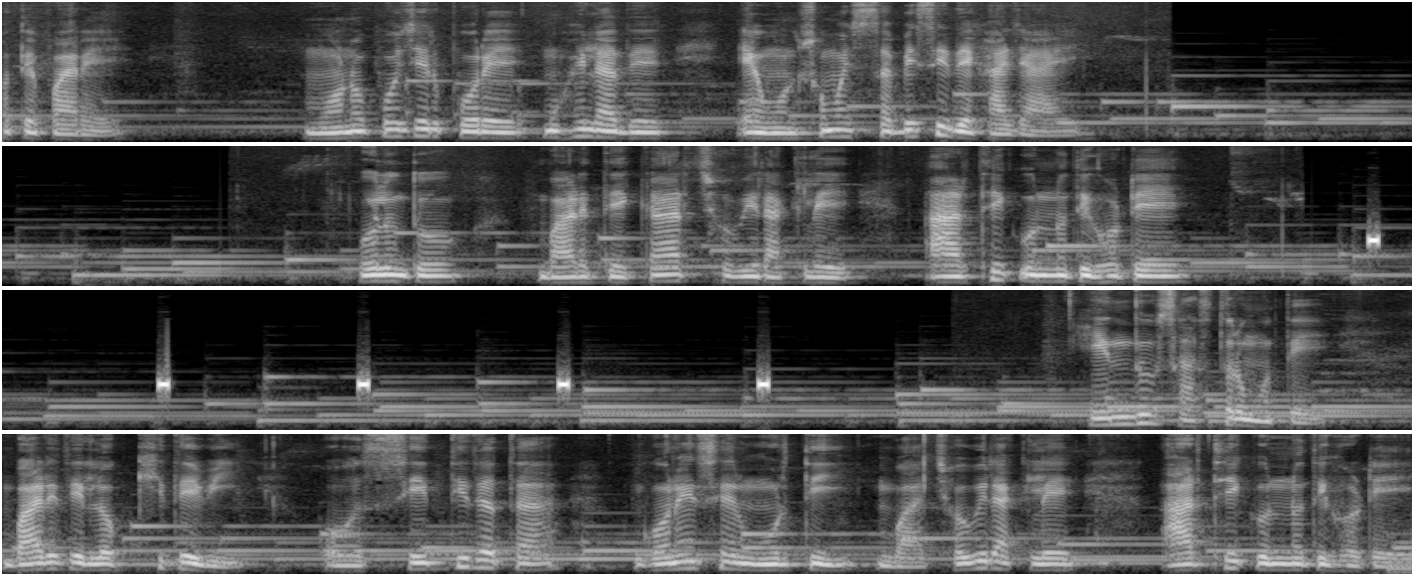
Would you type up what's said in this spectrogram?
হতে পারে। মনোপজের পরে মহিলাদের এমন সমস্যা বেশি দেখা যায়। বলুন তো, বাড়িতে কার ছবি রাখলে আর্থিক উন্নতি ঘটে? হিন্দু শাস্ত্র মতে, বাড়িতে লক্ষ্মী দেবী ও সিদ্ধিদাতা গণেশের মূর্তি বা ছবি রাখলে আর্থিক উন্নতি ঘটে।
